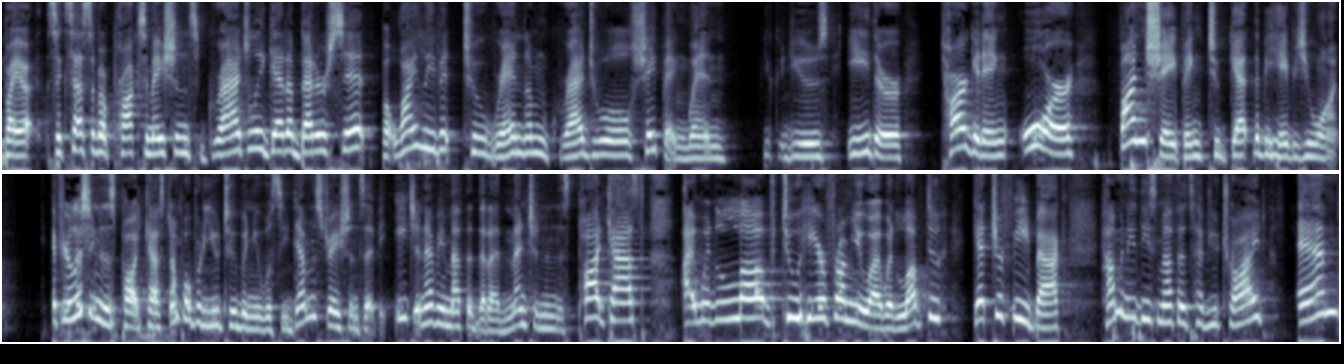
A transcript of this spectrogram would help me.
by a successive approximations, gradually get a better sit. But why leave it to random gradual shaping when you could use either targeting or fun shaping to get the behaviors you want? If you're listening to this podcast, jump over to YouTube and you will see demonstrations of each and every method that I've mentioned in this podcast. I would love to hear from you. I would love to get your feedback. How many of these methods have you tried? And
